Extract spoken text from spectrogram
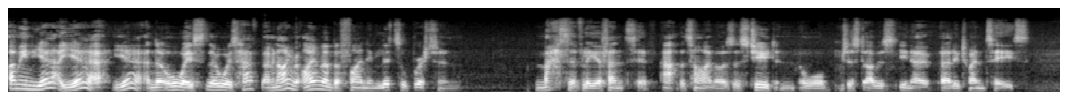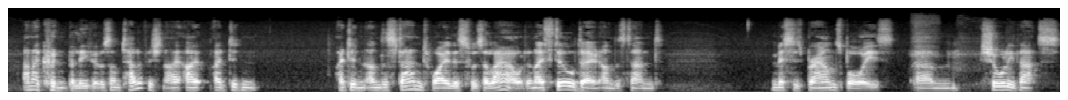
I mean, yeah, yeah, yeah, and they always they always have. I mean, I I remember finding Little Britain massively offensive at the time. I was a student, or just I was, you know, early twenties, and I couldn't believe it was on television. I, I, I didn't, I didn't understand why this was allowed, and I still don't understand. Mrs. Brown's Boys. Um, surely that's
